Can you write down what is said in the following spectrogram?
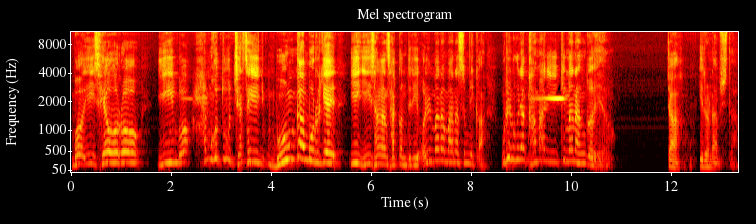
뭐이 세월호 이 뭐 아무것도 자세히 뭔가 모르게 이 이상한 사건들이 얼마나 많았습니까? 우리는 그냥 가만히 있기만 한 거예요. 자, 일어납시다.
